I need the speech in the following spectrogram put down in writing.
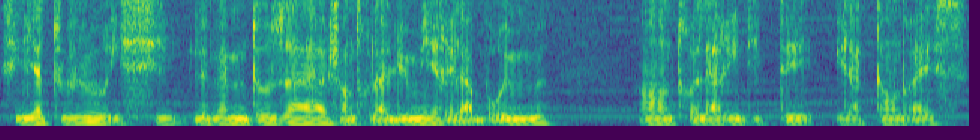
s'il y a toujours ici le même dosage entre la lumière et la brume, entre l'aridité et la tendresse,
